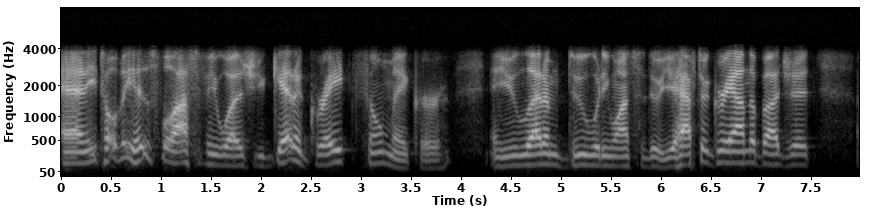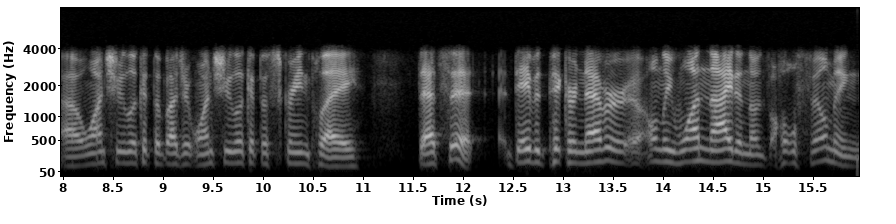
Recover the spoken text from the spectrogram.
and he told me his philosophy was: you get a great filmmaker, and you let him do what he wants to do. You have to agree on the budget. Uh, once you look at the budget, once you look at the screenplay, that's it David Picker never, uh, only one night in the whole filming,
